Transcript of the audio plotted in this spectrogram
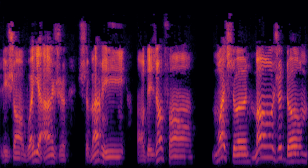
Les gens voyagent, se marient, ont des enfants, moissonnent, mangent, dorment,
